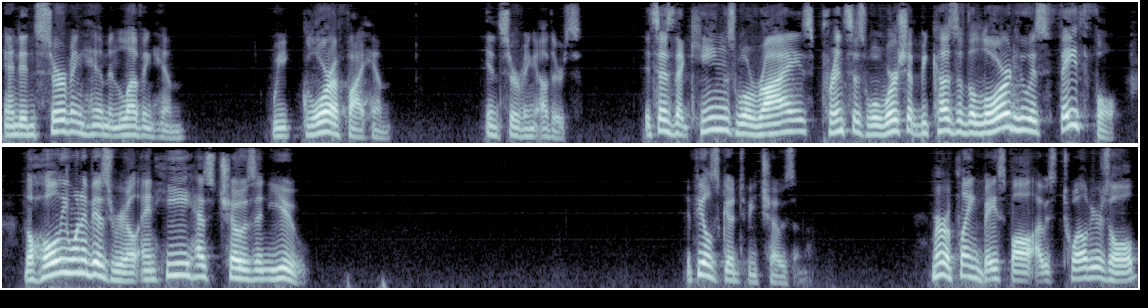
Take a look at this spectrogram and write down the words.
And in serving Him and loving Him, we glorify Him in serving others. It says that kings will rise, princes will worship because of the Lord who is faithful, the Holy One of Israel, and He has chosen you. It feels good to be chosen. I remember playing baseball. I was 12 years old.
